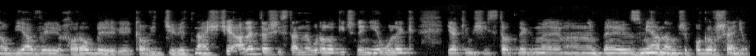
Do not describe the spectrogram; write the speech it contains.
objawy choroby COVID-19, ale też i stan neurologiczny nie uległ jakimś istotnym zmianom czy pogorszeniu.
